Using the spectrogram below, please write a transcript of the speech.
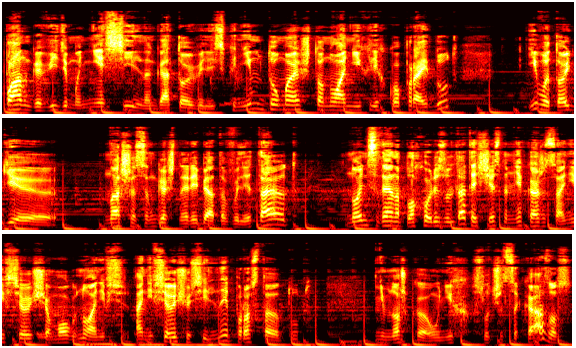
Панга, видимо, не сильно готовились к ним, думая, что ну, они их легко пройдут. И в итоге наши СНГшные ребята вылетают – но, несмотря на плохой результат, если честно, мне кажется, они все еще могут... Ну, они все, они все еще сильны, просто тут немножко у них случился казус.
